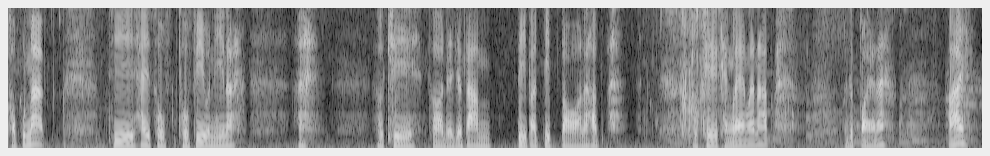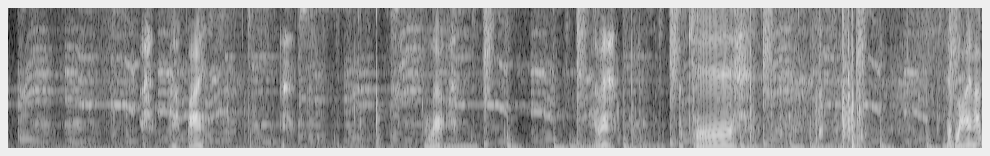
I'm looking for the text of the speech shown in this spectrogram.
ขอบคุณมากที่ให้โซโทฟี่วันนี้นะโอเค ก็เดี๋ยวจะตามตีปลาจิบต่อนะครับ โอเคแข็งแรงแล้วนะครับมันจะปล่อยนะ ไปอะไปหมดแล้ว ไปไหมโอเค เรียบร้อยครับ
